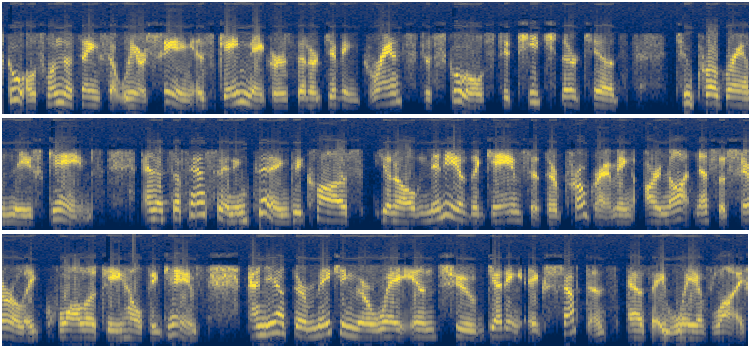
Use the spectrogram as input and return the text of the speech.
schools, one of the things that we are seeing is game makers that are giving grants to schools to teach their kids to program these games. And it's a fascinating thing because, you know, many of the games that they're programming are not necessarily quality, healthy games. And yet they're making their way into getting acceptance as a way of life.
